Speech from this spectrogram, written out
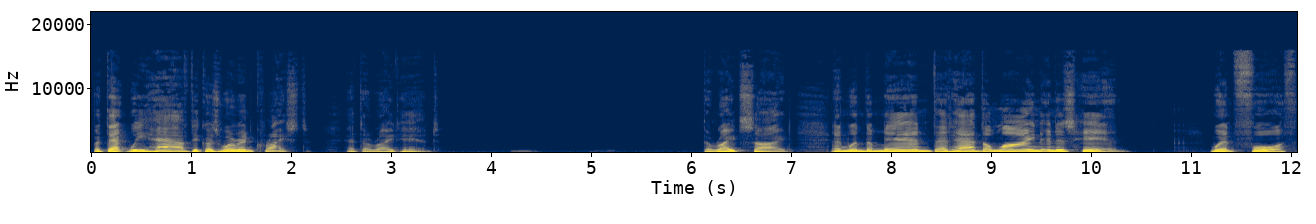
but that we have because we're in Christ at the right hand the right side. And when the man that had the line in his hand went forth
